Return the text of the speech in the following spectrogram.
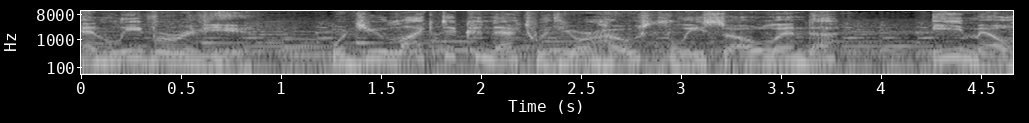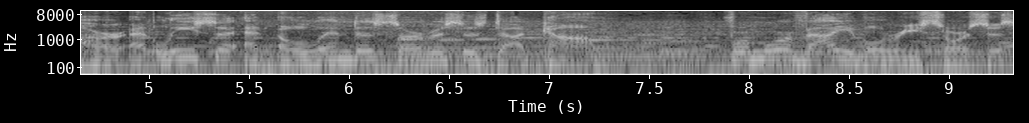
and leave a review. Would you like to connect with your host, Lisa Olinda? Email her at lisa at olindaservices.com. For more valuable resources,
